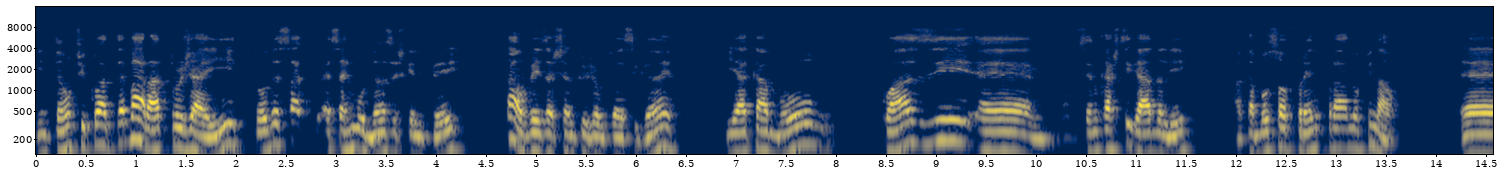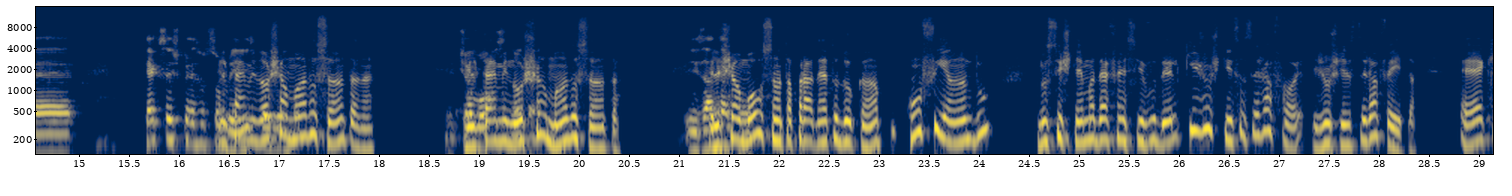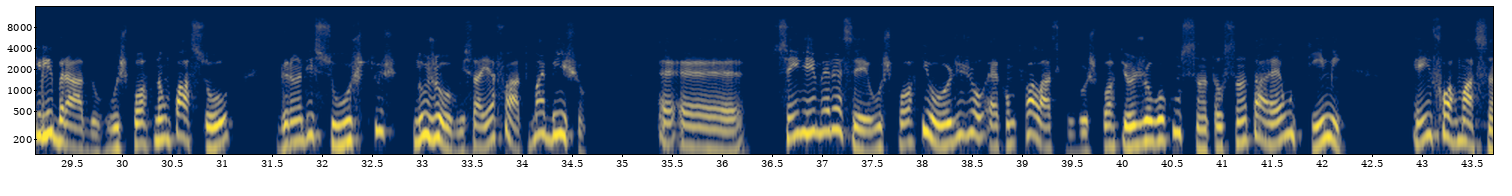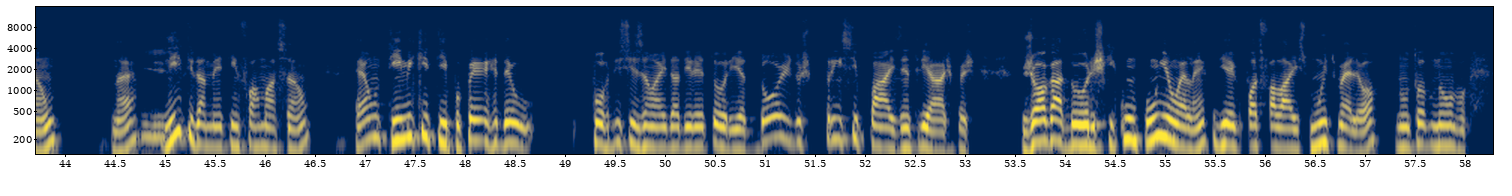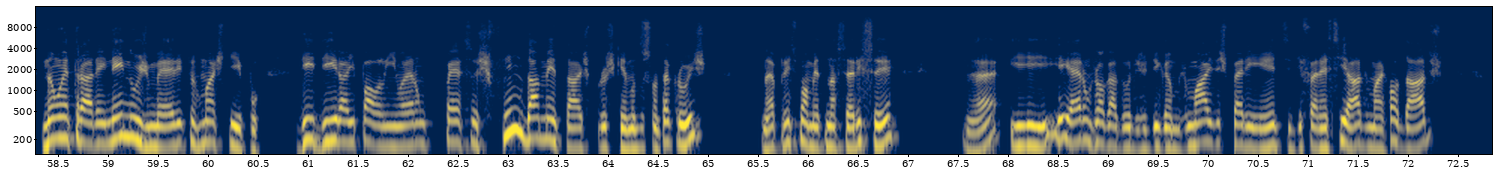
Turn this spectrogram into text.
Então ficou até barato para o Jair, todas essa, essas mudanças que ele fez, talvez achando que o jogo tivesse ganho, e acabou quase é, sendo castigado ali, acabou sofrendo para no final. É, o que, é que vocês pensam sobre ele isso? Ele terminou chamando o Santa, né? Ele terminou o chamando o Santa. Exatamente. Ele chamou o Santa para dentro do campo, confiando no sistema defensivo dele que justiça seja, justiça seja feita. É equilibrado. O esporte não passou grandes sustos no jogo. Isso aí é fato. Mas, bicho, é, é, sem desmerecer, o esporte hoje, é como tu falasse, o esporte hoje jogou com o Santa. O Santa é um time em formação, né? nitidamente em formação. É um time que, tipo, perdeu por decisão aí da diretoria dois dos principais, entre aspas, jogadores que compunham o elenco. Diego pode falar isso muito melhor. Não, tô, não, não entrarei nem nos méritos, mas tipo, Didira e Paulinho eram peças fundamentais para o esquema do Santa Cruz, né? principalmente na Série C. Né? E, e, eram jogadores, digamos, mais experientes e diferenciados, mais rodados,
